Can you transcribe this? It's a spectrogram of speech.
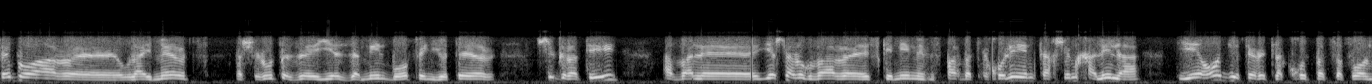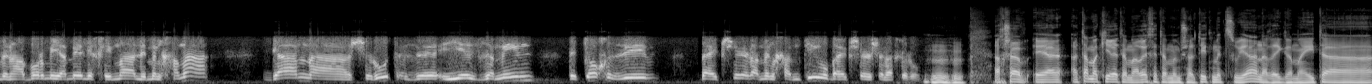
פברואר, uh, אולי מרץ, השירות הזה יהיה זמין באופן יותר שגרתי, אבל uh, יש לנו כבר uh, הסכמים עם מספר בתי חולים, כך שאם חלילה תהיה עוד יותר התלקחות בצפון ונעבור מימי לחימה למלחמה, גם השירות הזה יהיה זמין בתוך זיו בהקשר המלחמתי ובהקשר של החירום. עכשיו, אה, אתה מכיר את המערכת הממשלתית מצוין, הרי גם היית אה,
